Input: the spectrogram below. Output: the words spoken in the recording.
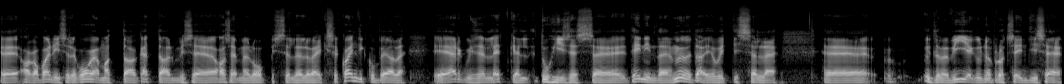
eh, aga pani selle kogemata kätteandmise asemel hoopis sellele väikse kandiku peale ja järgmisel hetkel tuhises teenindaja mööda ja võttis selle eh, ütleme viiekümne protsendise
